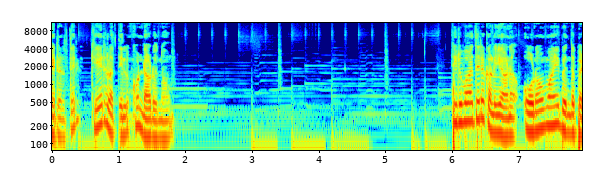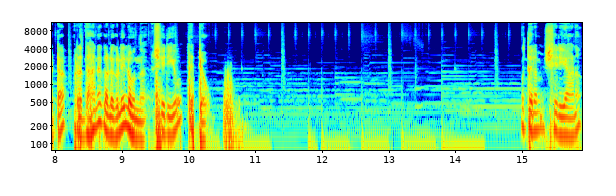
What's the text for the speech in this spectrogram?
കേരളത്തിൽ കേരളത്തിൽ കൊണ്ടാടുന്നു. തിരുവാതിര കളിയാണ് ഓണവുമായി ബന്ധപ്പെട്ട പ്രധാന കളികളിൽ ഒന്ന് ശരിയോ തെറ്റോ? ഉത്തരം ശരിയാണ്.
